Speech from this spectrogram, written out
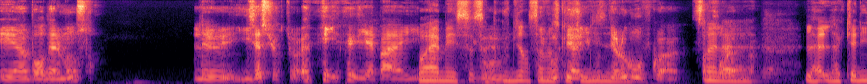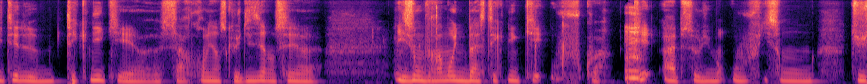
et un bordel monstre. Ils assurent, tu vois. il y a pas, ouais, mais ça, ça prouve bien, ça ce que tu disais. le groove, quoi. Sans problème. La, la, qualité de technique, et ça revient à ce que je disais, hein, c'est ils ont vraiment une base technique qui est ouf, quoi. Qui mm. est absolument ouf. Ils sont, tu,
